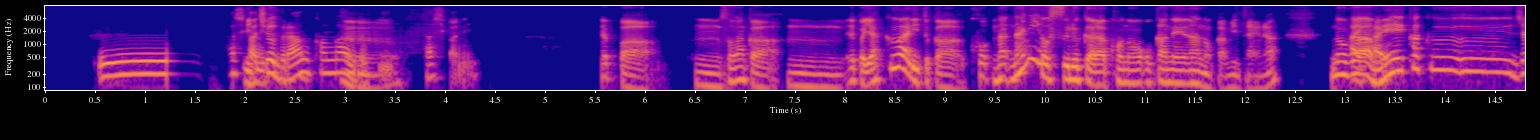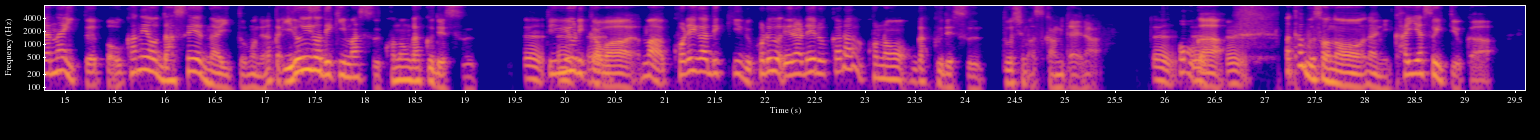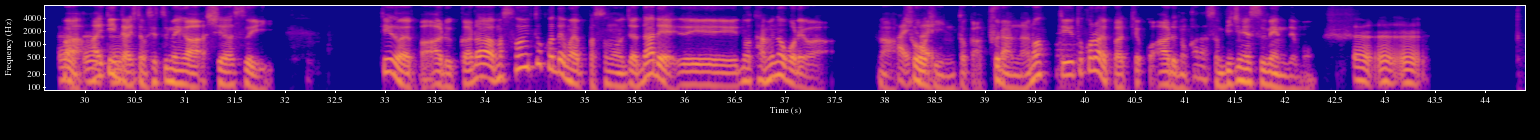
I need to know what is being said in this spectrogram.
確か一応に、プラン考えるとき、うん。確かに。やっぱ、うん、そうなんか、うん、やっぱ役割とかこな、何をするからこのお金なのかみたいなのが明確じゃないと、やっぱお金を出せないと思うんで、なんかいろいろできます、この額です。うん、っていうよりかは、まあ、これができる、これを得られるから、この額です、どうしますかみたいな、うん、うん、方がうんうん。まあ、多分その、何、買いやすいっていうか、まあ、相手に対しても説明がしやすいっていうのはやっぱあるから、まあ、そういうとこでもやっぱその、じゃあ誰のためのこれは、まあ、商品とかプランなのっていうところはやっぱ結構あるのかな、そのビジネス面でも。うんうんうん。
